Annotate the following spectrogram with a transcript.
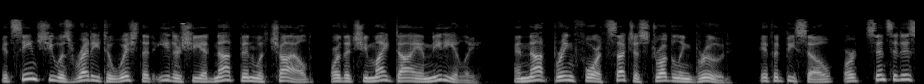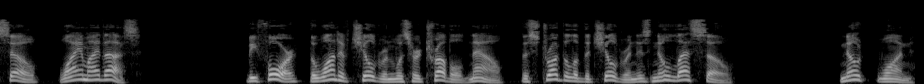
it seemed she was ready to wish that either she had not been with child, or that she might die immediately, and not bring forth such a struggling brood. If it be so, or since it is so, why am I thus? Before, the want of children was her trouble, now, the struggle of the children is no less so. Note 1.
